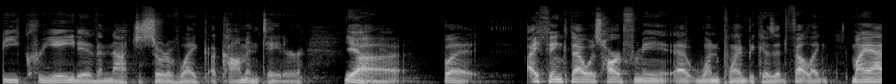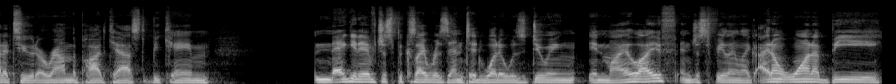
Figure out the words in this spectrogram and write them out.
be creative and not just sort of like a commentator. Yeah. Uh, but I think that was hard for me at one point because it felt like my attitude around the podcast became negative just because I resented what it was doing in my life and just feeling like I don't want to be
